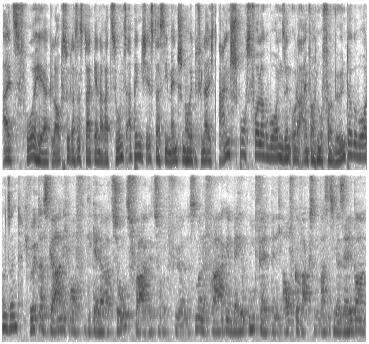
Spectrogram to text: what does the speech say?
als vorher. Glaubst du, dass es da generationsabhängig ist, dass die Menschen heute vielleicht anspruchsvoller geworden sind oder einfach nur verwöhnter geworden sind? Ich würde das gar nicht auf die Generationsfrage zurückführen. Das ist immer eine Frage, in welchem Umfeld bin ich aufgewachsen? Was ist mir selber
